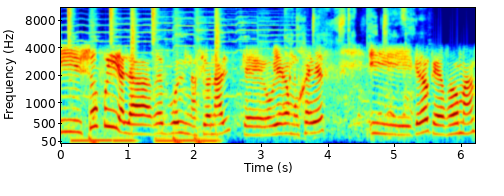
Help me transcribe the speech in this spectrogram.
Y yo fui a la Red Bull Nacional, que hubiera mujeres, y creo que Roma,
